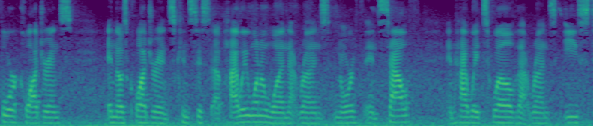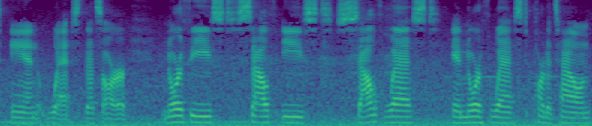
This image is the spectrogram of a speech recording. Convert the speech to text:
four quadrants, and those quadrants consist of Highway 101 that runs north and south, and Highway 12 that runs east and west. That's our northeast, southeast, southwest, and northwest part of town.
